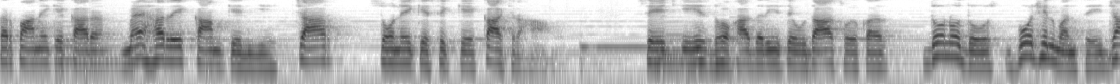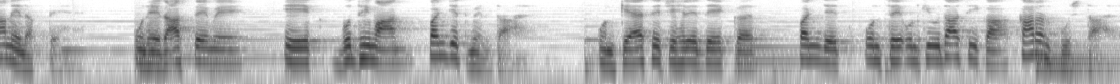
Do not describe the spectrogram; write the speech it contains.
कर पाने के कारण मैं हर एक काम के लिए चार सोने के सिक्के काट रहा हूँ। सेठ की इस धोखाधड़ी से उदास होकर दोनों दोस्त बोझिल मन से जाने लगते हैं। उन्हें रास्ते में एक बुद्धिमान पंडित मिलता है। उनके ऐसे चेहरे देखकर पंडित उनसे उनकी उदासी का कारण पूछता है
